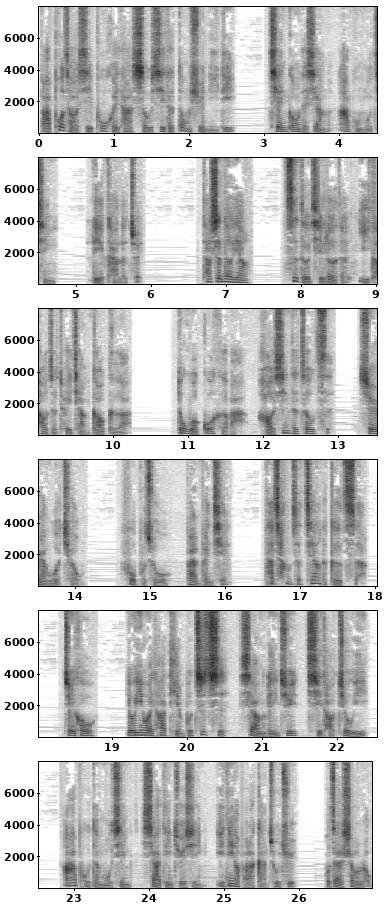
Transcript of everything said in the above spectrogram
把破草席铺回他熟悉的洞穴泥地，谦恭地向阿普母亲裂开了嘴。他是那样自得其乐地依靠着推墙高歌啊，渡我过河吧，好心的舟子。虽然我穷，付不出半分钱。他唱着这样的歌词啊，最后又因为他恬不知耻，向邻居乞讨就医。阿普的母亲下定决心，一定要把他赶出去，不再收容。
